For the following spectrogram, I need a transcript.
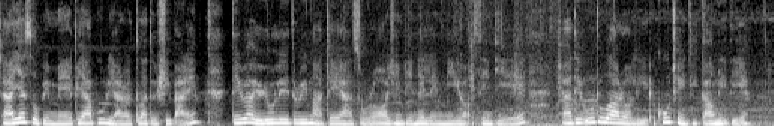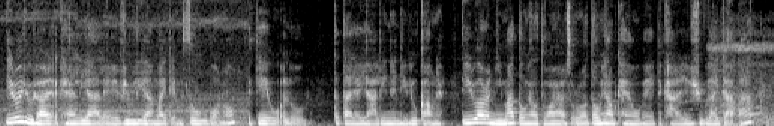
ဂျားရက်ဆိုပေမဲ့ဖျားဖူးတွေကတော့သူ့အတူရှိပါတယ်။တီရရိုးရိုးလေး3မှာတဲရဆိုတော့ရင်ပြင်းနဲ့လည်းနေရောအဆင်ပြေတယ်။ရှာတီဥတုကတော့လေအခုချိန်ထိကောင်းနေသေးတယ်။တီရယူထားတဲ့အခန်းလေးကလည်း view လေးကမိုက်တယ်မစိုးဘူးပေါ့နော်။တကယ်ကိုအလိုတတရရလေးနဲ့နေလို့ကောင်းတယ်။တီရကတော့ညီမ3ယောက်သွားတာဆိုတော့3ယောက်ခန်းကိုပဲတခါလေးယူလိုက်တာပါ။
